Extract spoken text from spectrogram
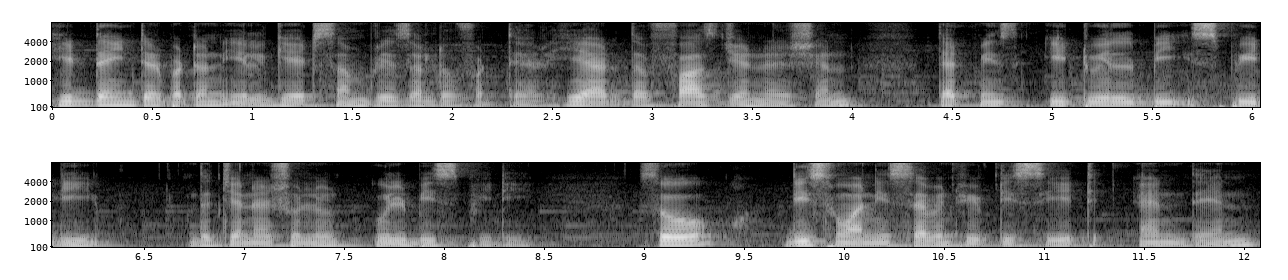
hit the enter button you'll get some result over there. Here the fast generation that means it will be speedy. The generation will be speedy. So this one is 750 seed and then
